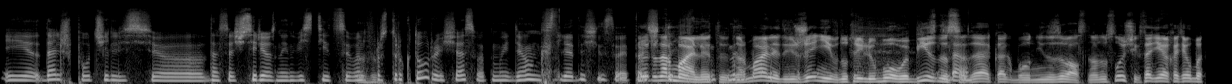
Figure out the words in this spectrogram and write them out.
И дальше получились э, достаточно серьезные инвестиции в инфраструктуру, и сейчас вот мы идем к следующей своей точке. Ну, это нормально, это нормальное движение внутри любого бизнеса, да. да, как бы он ни назывался в данном случае. Кстати, я хотел бы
